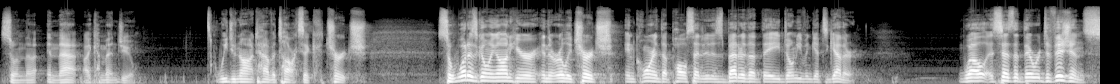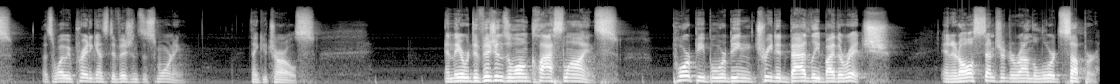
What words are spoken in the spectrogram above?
So, in, the, in that, I commend you. We do not have a toxic church. So, what is going on here in the early church in Corinth that Paul said it is better that they don't even get together? Well, it says that there were divisions. That's why we prayed against divisions this morning. Thank you, Charles. And there were divisions along class lines poor people were being treated badly by the rich, and it all centered around the Lord's Supper.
